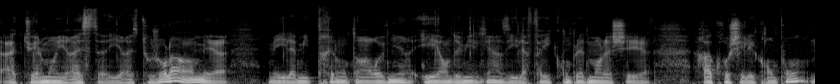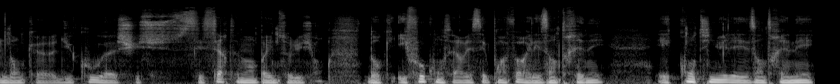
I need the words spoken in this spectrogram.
actuellement il reste il reste toujours là hein, mais mais il a mis très longtemps à revenir et en 2015 il a failli complètement lâcher raccrocher les crampons donc euh, du coup euh, c'est certainement pas une solution donc il faut conserver ses points forts et les entraîner et continuer les entraîner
